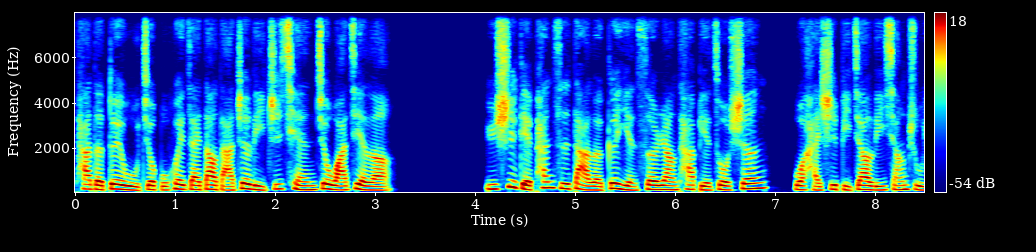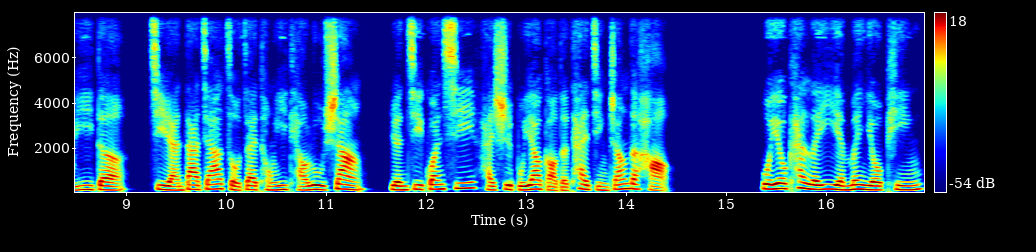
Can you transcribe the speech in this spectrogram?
他的队伍就不会在到达这里之前就瓦解了。于是给潘子打了个眼色，让他别作声。我还是比较理想主义的。既然大家走在同一条路上，人际关系还是不要搞得太紧张的好。我又看了一眼闷油瓶，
